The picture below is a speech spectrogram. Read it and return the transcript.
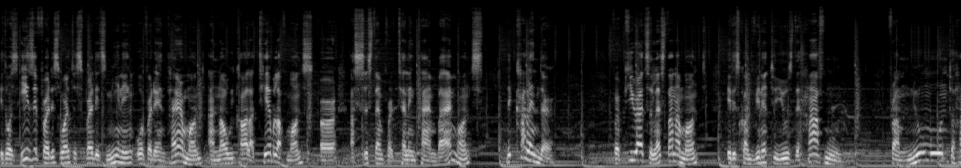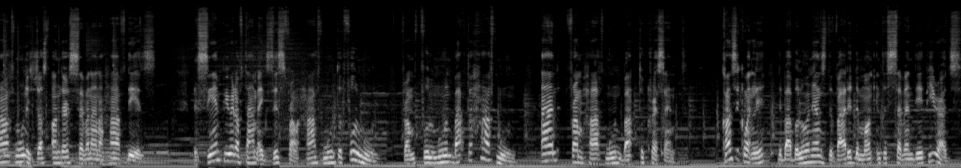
It was easy for this word to spread its meaning over the entire month, and now we call a table of months, or a system for telling time by months, the calendar. For periods less than a month, it is convenient to use the half moon, from new moon to half moon is just under seven and a half days. The same period of time exists from half moon to full moon, from full moon back to half moon, and from half moon back to crescent. Consequently, the Babylonians divided the month into seven day periods.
